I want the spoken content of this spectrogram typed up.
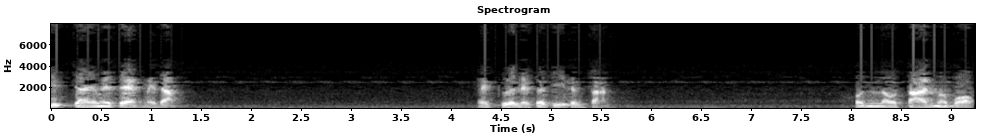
จิตใจไม่แตกไม่ดับไปเกิดในกติต่าง คนเราตายมาบอก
